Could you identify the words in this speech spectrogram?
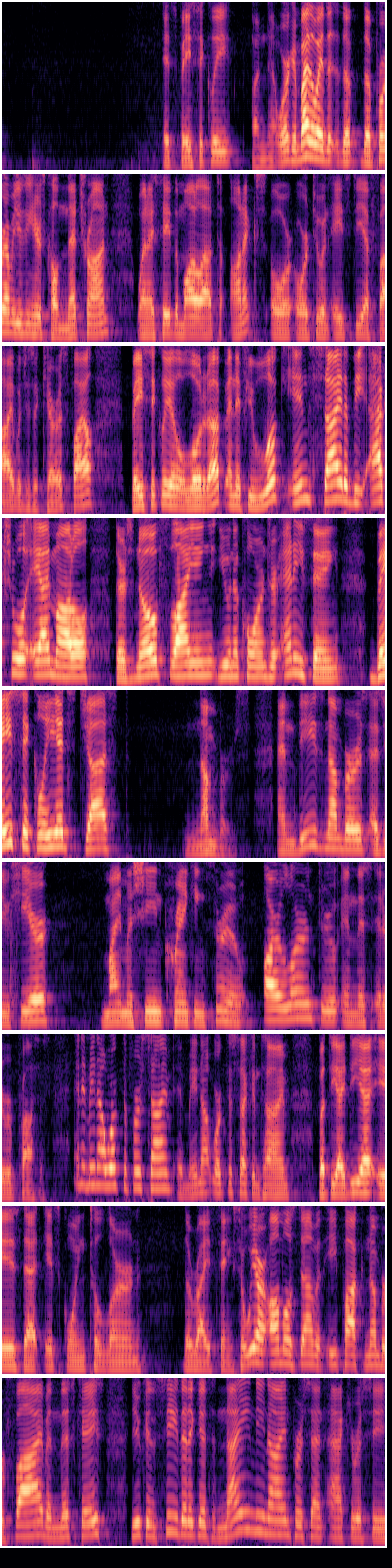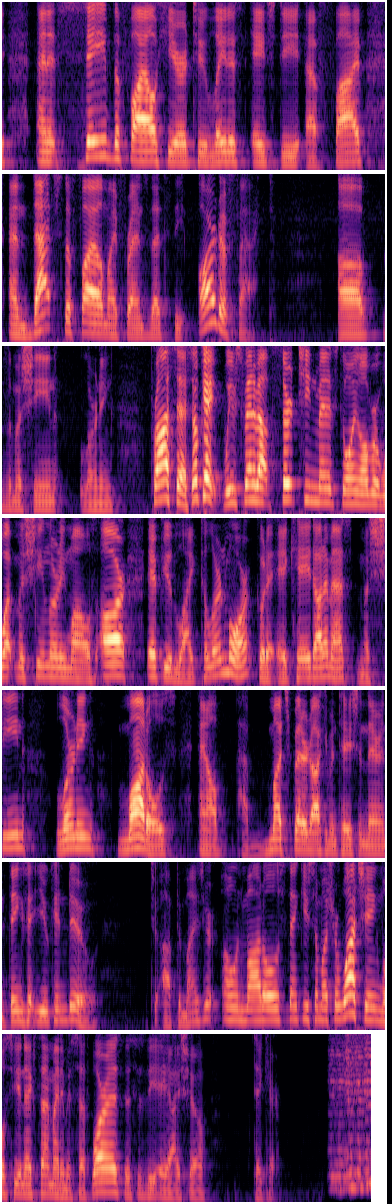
it's basically a network. And by the way, the, the, the program I'm using here is called Netron. When I save the model out to ONNX or, or to an HDF5, which is a Keras file, Basically, it'll load it up. And if you look inside of the actual AI model, there's no flying unicorns or anything. Basically, it's just numbers. And these numbers, as you hear my machine cranking through, are learned through in this iterative process. And it may not work the first time, it may not work the second time, but the idea is that it's going to learn the right thing. So we are almost done with epoch number five. In this case, you can see that it gets 99% accuracy and it saved the file here to latest HDF5. And that's the file, my friends, that's the artifact of the machine learning process. Okay, we've spent about 13 minutes going over what machine learning models are. If you'd like to learn more, go to aka.ms, machine learning models, and I'll have much better documentation there and things that you can do to optimize your own models. Thank you so much for watching. We'll see you next time. My name is Seth Juarez. This is the AI Show. Take care.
